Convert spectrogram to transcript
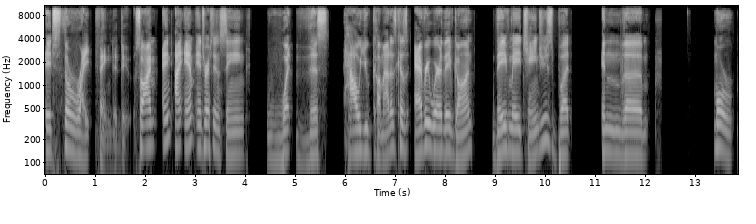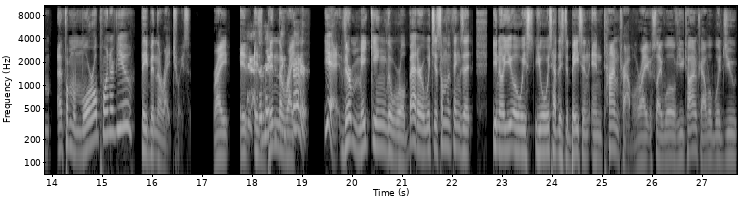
It's the right thing to do. So I'm and I am interested in seeing what this how you come out of this because everywhere they've gone, they've made changes, but in the more uh, from a moral point of view, they've been the right choices, right? It Yeah, has been the right Better. yeah they're making the world better which is some of the things that you know you always you always have these debates in, in time travel right it's like well if you time travel would you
